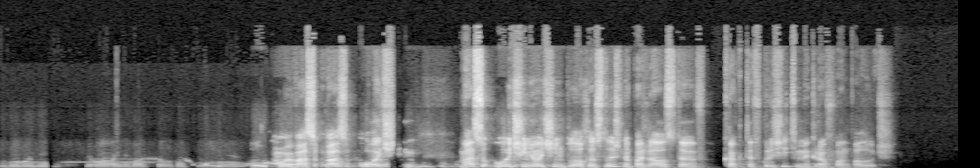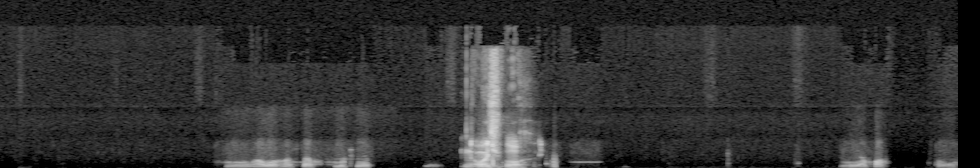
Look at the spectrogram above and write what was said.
Добрый день. Сперва небольшое уточнение. Ой, вас, вас очень, вас очень-очень плохо слышно. Пожалуйста, как-то включите микрофон получше. Алло, а сейчас нет? Очень плохо. Я поставлю.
